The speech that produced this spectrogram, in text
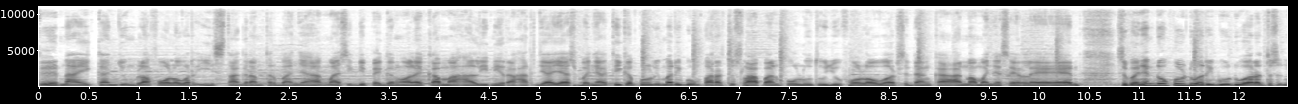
kenaikan jumlah follower Instagram terbanyak masih dipegang oleh Kamahalini Raharja ya sebanyak 35.487 follower sedangkan mamanya Selen sebanyak 22.262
